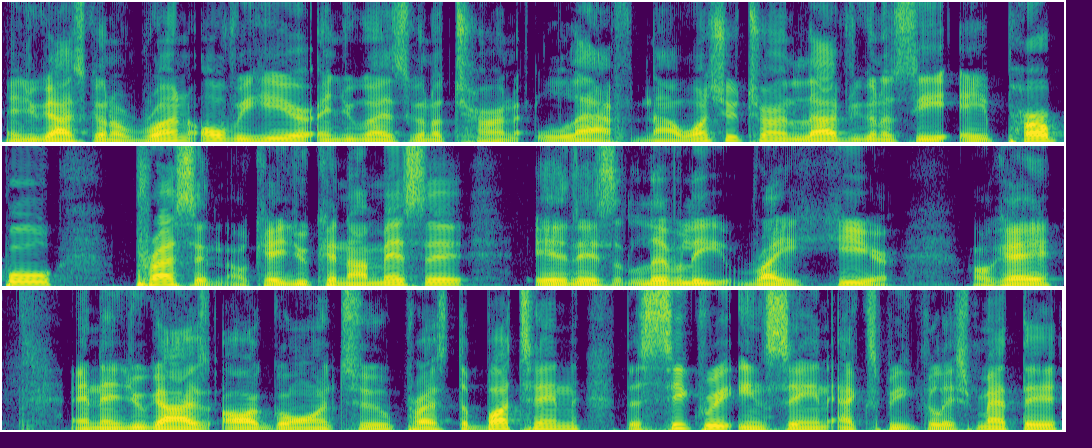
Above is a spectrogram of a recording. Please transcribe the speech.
and you guys gonna run over here and you guys gonna turn left. Now once you turn left you're gonna see a purple present okay? You cannot miss it. It is literally right here okay? And then you guys are going to press the button the secret insane xp glitch method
